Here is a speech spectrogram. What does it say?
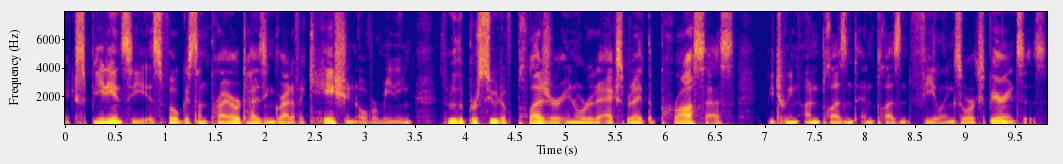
Expediency is focused on prioritizing gratification over meaning through the pursuit of pleasure in order to expedite the process between unpleasant and pleasant feelings or experiences.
